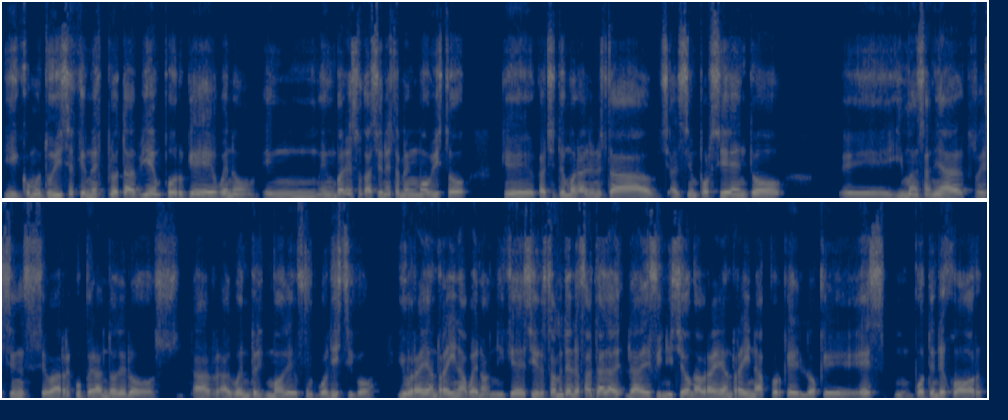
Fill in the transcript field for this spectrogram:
y como tú dices que no explota bien porque, bueno, en, en varias ocasiones también hemos visto que Cachete Morales no está al 100%, eh, y Manzanera recién se va recuperando de los al, buen ritmo de futbolístico. Y Brian Reina, bueno, ni qué decir, solamente le falta la, la, definición a Brian Reina porque lo que es un potente jugador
